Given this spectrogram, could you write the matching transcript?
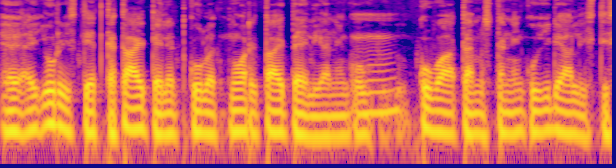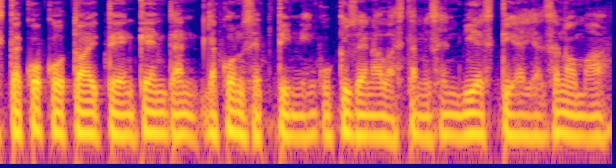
ja juristi, etkä taiteilijat, kuulet nuori taiteilija niin kuin mm. kuvaa tämmöistä niin kuin idealistista koko taiteen kentän ja konseptin niin kuin kyseenalaistamisen viestiä ja sanomaa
